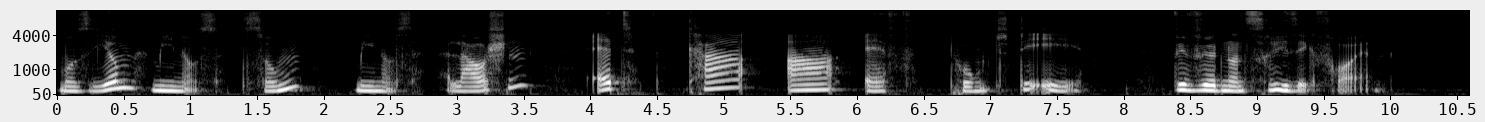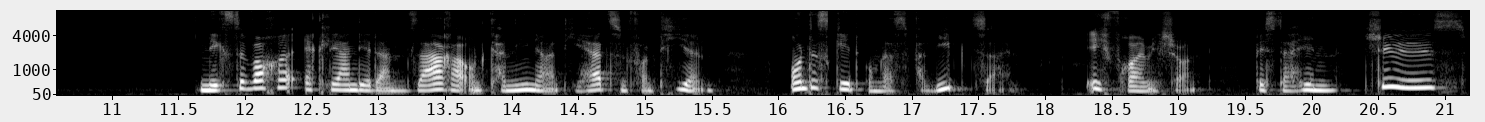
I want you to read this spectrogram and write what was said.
museum-zum-lauschen at kaf.de. Wir würden uns riesig freuen. Nächste Woche erklären dir dann Sarah und Kanina die Herzen von Tieren. Und es geht um das Verliebtsein. Ich freue mich schon. Bis dahin, tschüss.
